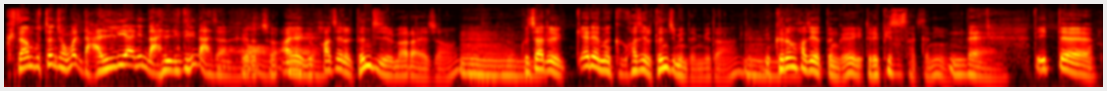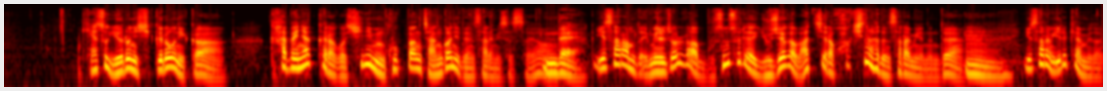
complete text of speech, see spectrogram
그다음부터는 정말 난리 아닌 난리들이 나잖아요. 그렇죠. 아예 네. 그 화제를 던지지 말아야죠. 음. 그 자리를 깨려면 그 화제를 던지면 됩니다. 음. 그런 화제였던 거예요. 드레피스 사건이. 네. 이때 계속 여론이 시끄러우니까 카베냐크라고 신임 국방장관이 된 사람이 있었어요. 네. 이 사람도 에밀 졸라 무슨 소리야 유죄가 맞지라 확신을 하던 사람이었는데 음. 이 사람이 이렇게 합니다.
